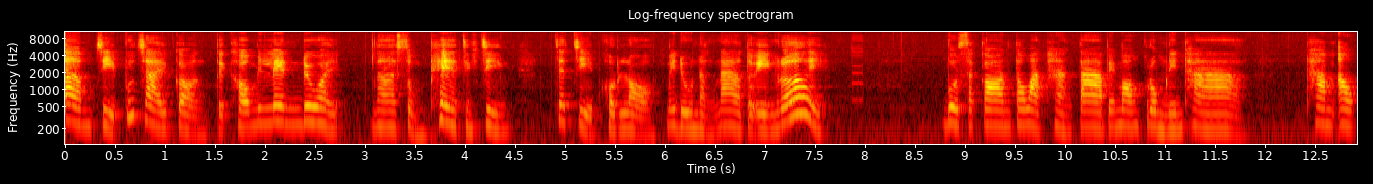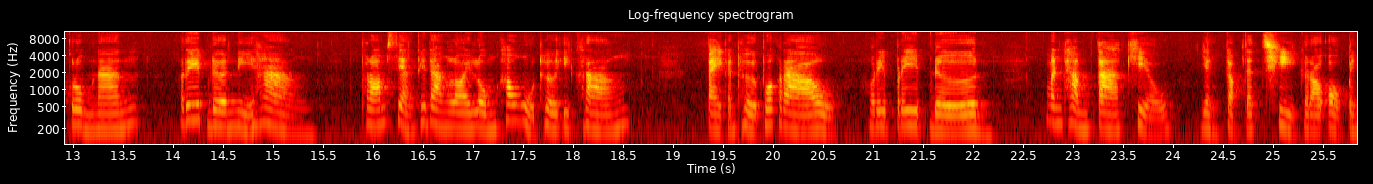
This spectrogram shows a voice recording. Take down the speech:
ตามจีบผู้ชายก่อน แต่เขาไม่เล่นด้วย น่าสมเพชจริง ๆ จะจีบคนหล่อไม่ดูหนังหน้าตัวเองเลย บุษกรตวัดห่างตาไปมองกลุ่มนินทาทำเอากลุ่มนั้น รีบเดินหนีห่าง พร้อมเสียงที่ดังลอยลมเข้าหูเธออีกครั้ง ไปกันเถอะพวกเรา รีบๆเดิน มันทำตาเขียวอย่างกับจะฉีกเราออกเป็น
